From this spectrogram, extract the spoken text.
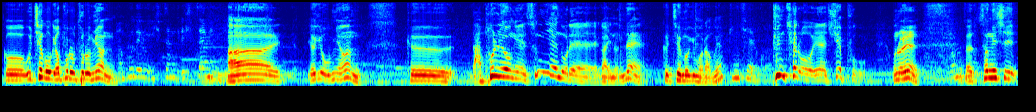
그 우체국 옆으로 들으면 반포대로 23길에 13입니다. 아 여기 오면 그 나폴레옹의 승리의 노래가 있는데 그 제목이 뭐라고요? 빈체로. 빈체로의 셰프 오늘 어, 성희 씨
